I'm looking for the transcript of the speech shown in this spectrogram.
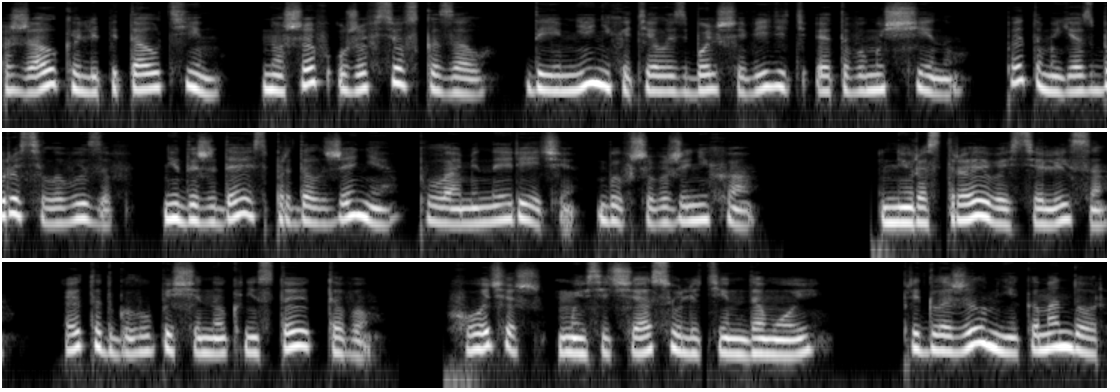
Жалко лепетал Тим, но шеф уже все сказал, да и мне не хотелось больше видеть этого мужчину, поэтому я сбросила вызов, не дожидаясь продолжения пламенной речи бывшего жениха. «Не расстраивайся, Лиса. Этот глупый щенок не стоит того. Хочешь, мы сейчас улетим домой?» Предложил мне командор,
